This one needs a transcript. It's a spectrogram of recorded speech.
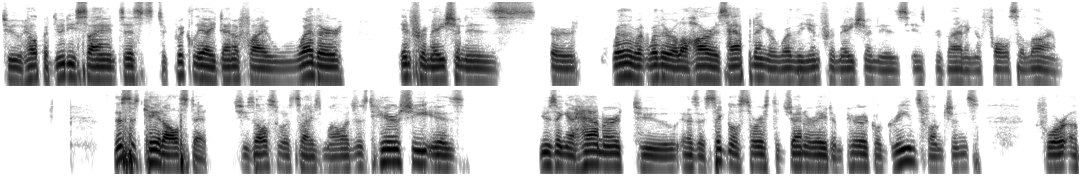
to help a duty scientist to quickly identify whether information is or whether whether a lahar is happening or whether the information is is providing a false alarm. This is Kate Allstadt. She's also a seismologist. Here she is using a hammer to as a signal source to generate empirical Green's functions for a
